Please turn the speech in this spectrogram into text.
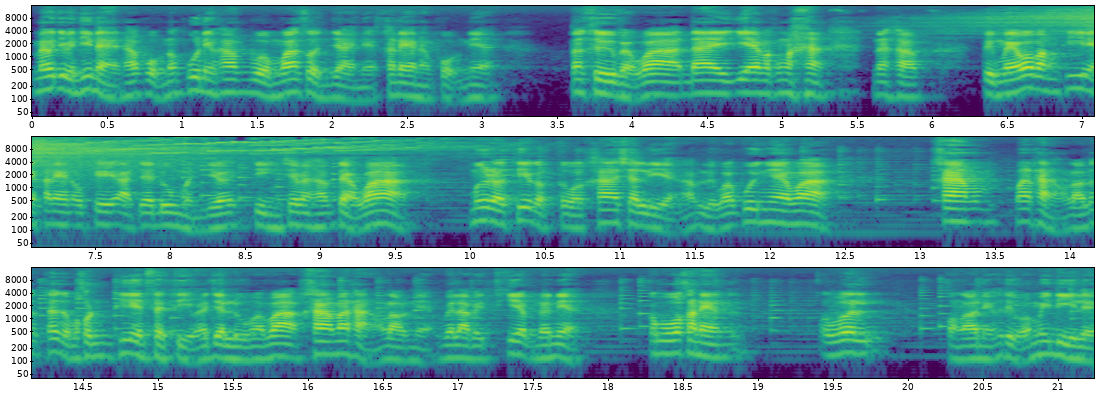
ไม่ว่าจะเป็นที่ไหนนะครับผมต้องพูดในภาพรวมว่าส่วนใหญ่เนี่ยคะแนนของผมเนี่ยก็คือแบบว่าได้แย่มากๆนะครับถึงแม้ว่าบางที่เนี่ยคะแนนโอเค อาจจะดูเหมือนเยอะจริงใช่ไหมครับ แต่ว่าเมื่อเราเทียบกับตัวค่าเฉลี่ยครับหรือว่าพูดง่ายว่าค่ามาตรฐานของเราถ้าเกิดว่าคนที่เรียนสถิติเราจะรู้ครับว่าค่ามาตรฐานของเราเนี่ยเวลาไปเทียบแล้วเนี่ยก็พบว่าคะแนนโอเวอร์ของเราเนี่ยก็ถือว่าไม่ดีเลย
